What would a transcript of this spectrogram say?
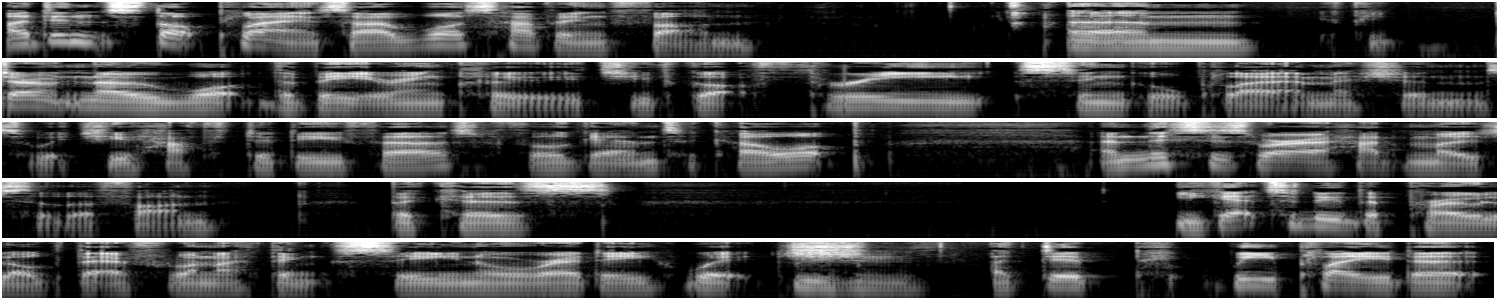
I didn't stop playing, so I was having fun. Um, if you don't know what the beta includes, you've got three single player missions which you have to do first before getting to co-op, and this is where I had most of the fun because you get to do the prologue that everyone I think's seen already, which I did. We played at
